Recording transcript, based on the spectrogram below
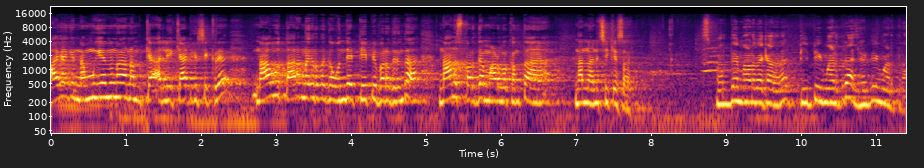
ಹಾಗಾಗಿ ನಮಗೇನ ನಮ್ಮ ಕ್ಯಾ ಅಲ್ಲಿ ಕ್ಯಾಟಗರಿ ಸಿಕ್ಕರೆ ನಾವು ತಾರಾನಗರದಾಗ ಒಂದೇ ಟಿ ಪಿ ಬರೋದ್ರಿಂದ ನಾನು ಸ್ಪರ್ಧೆ ಮಾಡ್ಬೇಕಂತ ನನ್ನ ಅನಿಸಿಕೆ ಸರ್. ಸ್ಪರ್ಧೆ ಮಾಡಬೇಕಾದ್ರೆ ಟಿ ಪಿಗೆ ಮಾಡ್ತೀರಾ ಜೆಡ್ ಪಿಗೆ ಮಾಡ್ತೀರಾ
